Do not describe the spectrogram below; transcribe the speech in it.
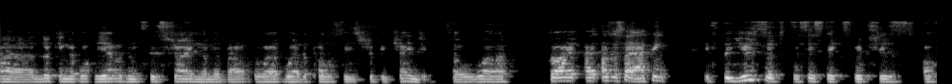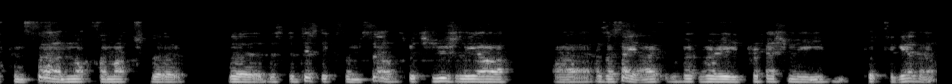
uh, looking at what the evidence is showing them about where, where the policies should be changing. So, uh, so I, I, as I say, I think it's the use of statistics which is of concern, not so much the the, the statistics themselves, which usually are, uh, as I say, very professionally put together.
